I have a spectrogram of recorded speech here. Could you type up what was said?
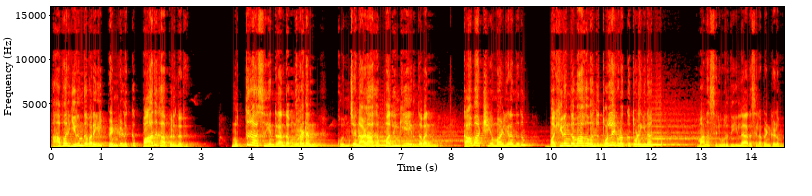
அவர் இருந்த வரையில் பெண்களுக்கு பாதுகாப்பு இருந்தது. முத்துராசு என்ற அந்த முரடன் கொஞ்ச நாளாக பதுங்கியே இருந்தவன் காமாட்சி அம்மாள் இறந்ததும் பகிரங்கமாக வந்து தொல்லை கொடுக்க தொடங்கினான். மனசில் உறுதியில்லாத சில பெண்களும்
